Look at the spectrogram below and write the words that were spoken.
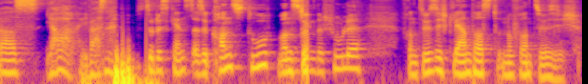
dass, ja, ich weiß nicht, ob du das kennst, also kannst du, wenn du in der Schule Französisch gelernt hast, nur Französisch.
